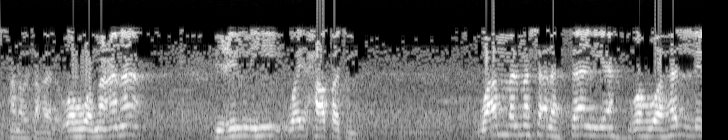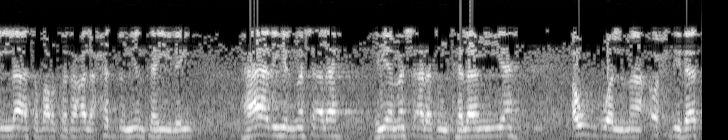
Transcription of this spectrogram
سبحانه وتعالى وهو معنا بعلمه وإحاطته. وأما المسألة الثانية وهو هل لله تبارك وتعالى حد ينتهي إليه هذه المسألة هي مسألة كلامية أول ما أحدثت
